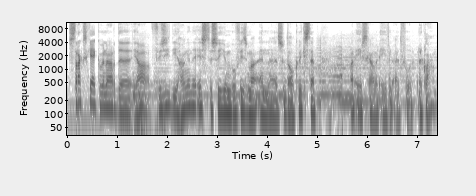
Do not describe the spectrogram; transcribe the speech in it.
Straks kijken we naar de ja, fusie die hangende is tussen Jumbo-Visma en eh Soudal Quickstep. Maar eerst gaan we er even uit voor reclame.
